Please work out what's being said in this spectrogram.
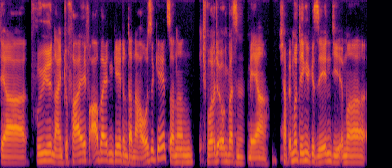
der früh 9 to 5 arbeiten geht und dann nach Hause geht, sondern ich wollte irgendwas mehr. Ich habe immer Dinge gesehen, die immer,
